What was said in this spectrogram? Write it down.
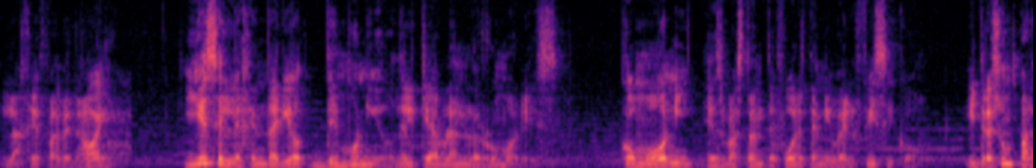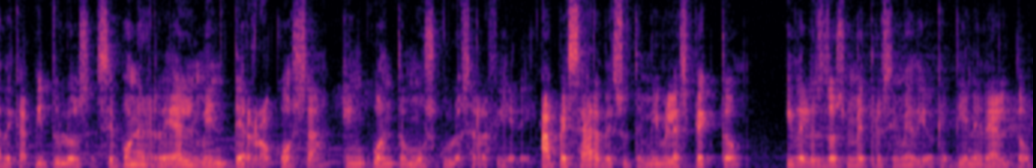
la jefa de Naoe. Y es el legendario demonio del que hablan los rumores. Como Oni es bastante fuerte a nivel físico, y tras un par de capítulos se pone realmente rocosa en cuanto músculo se refiere. A pesar de su temible aspecto, y de los dos metros y medio que tiene de alto,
